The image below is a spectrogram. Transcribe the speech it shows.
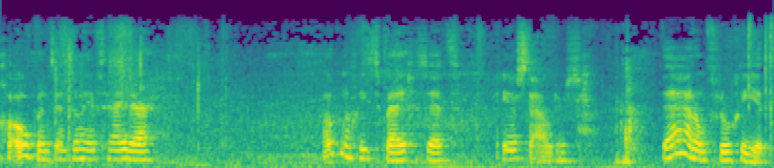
geopend? En toen heeft hij daar ook nog iets bij gezet. Eerste ouders. Daarom vroeg hij het.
